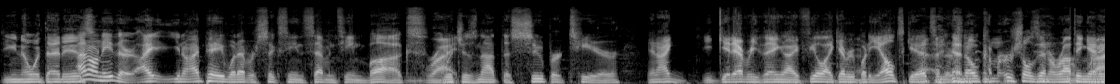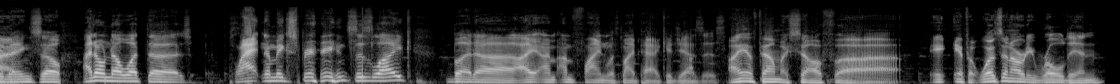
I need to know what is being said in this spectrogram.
Do you know what that is? I don't either. I you know, I pay whatever 16, 17 bucks, Right. which is not the super tier. And I you get everything I feel like everybody else gets, and there's no commercials interrupting Right. anything. So I don't know what the platinum experience is like, but uh, I, I'm I'm fine with my package as is. I have found myself, uh, if it wasn't already rolled in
